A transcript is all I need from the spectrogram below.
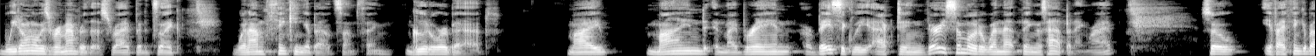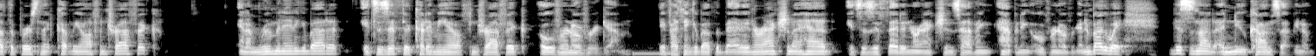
we don't always remember this, right? But it's like when I'm thinking about something, good or bad, my mind and my brain are basically acting very similar to when that thing was happening, right? So if I think about the person that cut me off in traffic and I'm ruminating about it, it's as if they're cutting me off in traffic over and over again. If I think about the bad interaction I had, it's as if that interaction is having happening over and over again. And by the way, this is not a new concept. You know,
